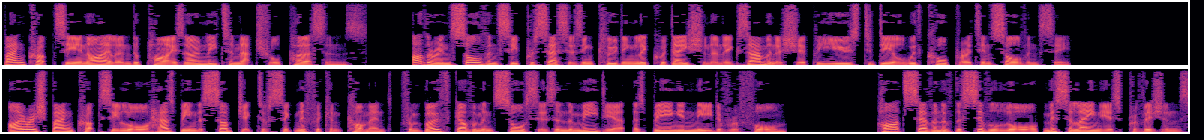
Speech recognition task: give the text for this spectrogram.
Bankruptcy in Ireland applies only to natural persons. Other insolvency processes including liquidation and examinership are used to deal with corporate insolvency. Irish bankruptcy law has been the subject of significant comment, from both government sources and the media, as being in need of reform. Part 7 of the Civil Law Miscellaneous Provisions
